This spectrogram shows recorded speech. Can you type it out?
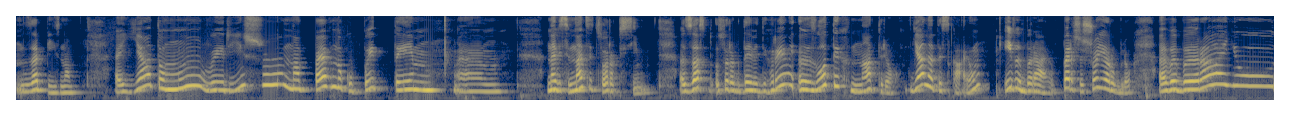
запізно. Я тому вирішую, напевно, купити ем, на 18,47 за 49 гривень, е, злотих на трьох. Я натискаю і вибираю. Перше, що я роблю? Е, вибираю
